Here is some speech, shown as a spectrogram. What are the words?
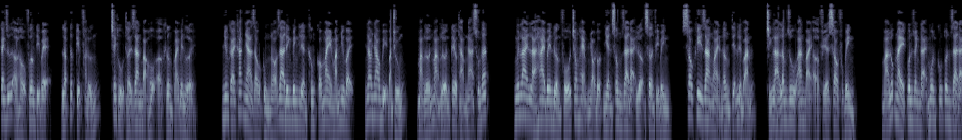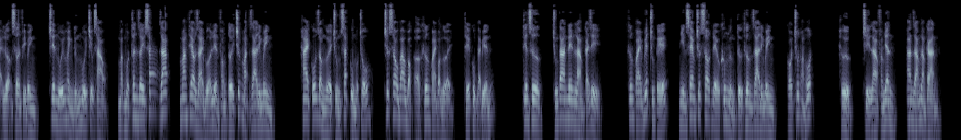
Canh giữ ở hậu phương thị vệ, lập tức kịp phản ứng, tranh thủ thời gian bảo hộ ở khương quái bên người. Nhưng cái khác nhà giàu cùng nó gia đình binh liền không có may mắn như vậy, nhao nhao bị bắn trúng, mảng lớn mảng lớn kêu thảm ngã xuống đất nguyên lai là hai bên đường phố trong hẻm nhỏ đột nhiên xông ra đại lượng sơn phỉ binh, sau khi ra ngoài nâng tiễn liền bắn, chính là lâm du an bài ở phía sau phục binh. Mà lúc này quân doanh đại môn cũng tuân ra đại lượng sơn phỉ binh, trên núi hoành đứng núi chịu xảo mặc một thân dây sắt giáp, mang theo giải búa liền phóng tới trước mặt gia đình binh hai cỗ dòng người trùng sắt cùng một chỗ, trước sau bao bọc ở khương quái bọn người, thế cục đại biến. Thiên sư, chúng ta nên làm cái gì? Khương quái biết trung tế nhìn xem trước sau đều không ngừng tử thương gia đình binh có chút hoảng hốt. Hừ, chỉ là phạm nhân, an dám làm cản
